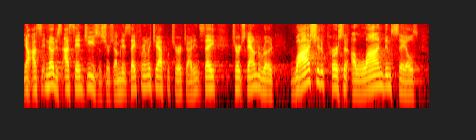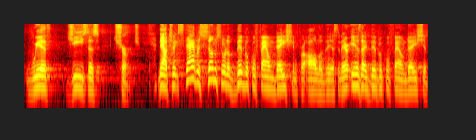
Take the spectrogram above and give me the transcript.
Now, I said, notice I said Jesus Church. I didn't say Friendly Chapel Church. I didn't say church down the road. Why should a person align themselves with Jesus Church? Now, to establish some sort of biblical foundation for all of this, there is a biblical foundation.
